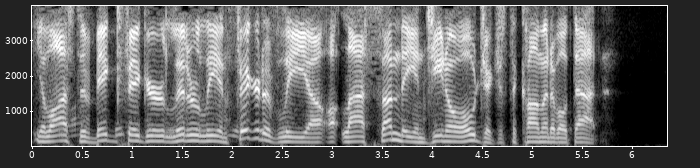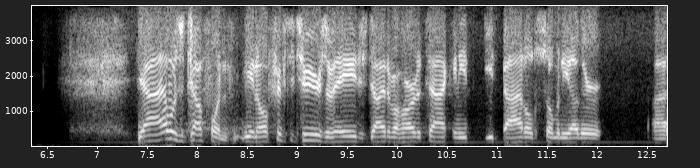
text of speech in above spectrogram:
You lost a big figure, literally and figuratively, uh, last Sunday in Gino Odjick. Just a comment about that. Yeah, that was a tough one. You know, 52 years of age, died of a heart attack, and he he battled so many other uh,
